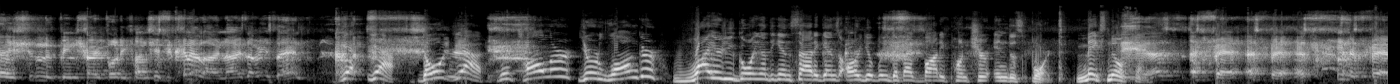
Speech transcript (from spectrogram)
so what you're saying, the game plan shouldn't have been trade body punches to Canelo, no? Is that what you're saying? yeah, yeah. Don't yeah. You're taller, you're longer. Why are you going on the inside against arguably the best body puncher in the sport? Makes no Yeah, sense. that's, that's fair. That's fair. That's, that's fair,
